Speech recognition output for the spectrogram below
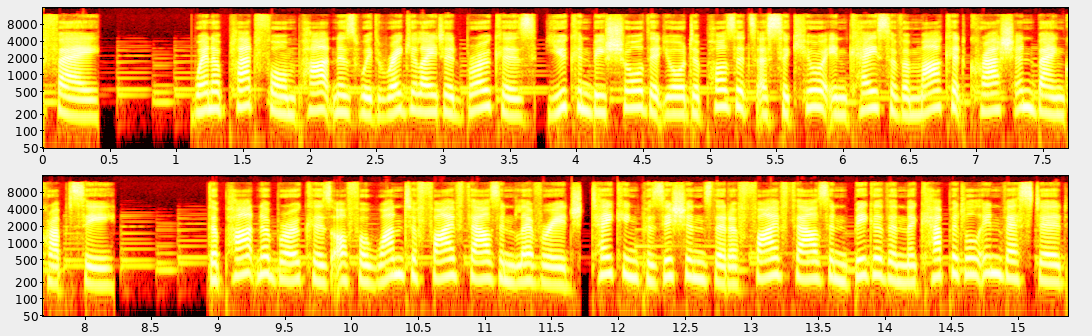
FA. When a platform partners with regulated brokers, you can be sure that your deposits are secure in case of a market crash and bankruptcy. The partner brokers offer 1 to 5,000 leverage, taking positions that are 5,000 bigger than the capital invested.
